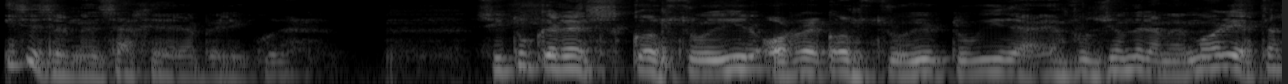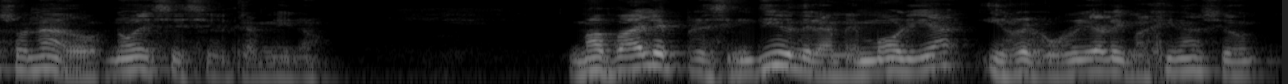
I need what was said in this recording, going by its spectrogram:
Ese es el mensaje de la película. Si tú querés construir o reconstruir tu vida en función de la memoria, está sonado, no ese es el camino. Más vale prescindir de la memoria y recurrir a la imaginación.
